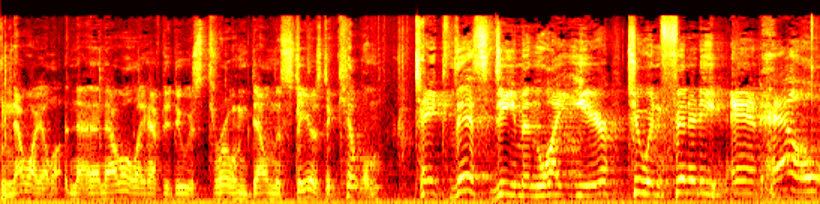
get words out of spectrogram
Now I now all I have to do is throw him down the stairs to kill him. Take this, demon Lightyear, to infinity and hell.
